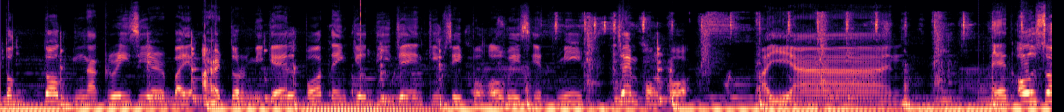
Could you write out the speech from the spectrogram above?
Tugtog na Crazier by Arthur Miguel po. Thank you DJ and keep safe po always. It's me, Jempong po. Ayan. And also,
